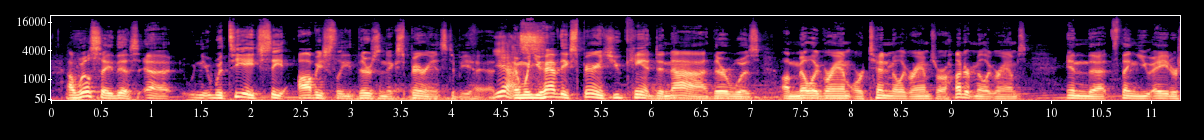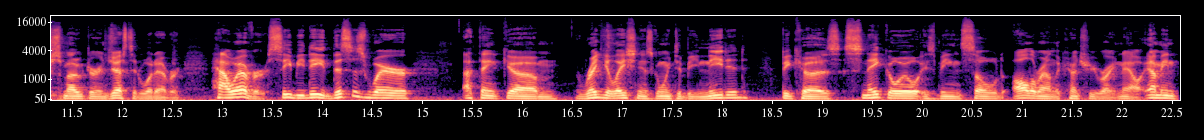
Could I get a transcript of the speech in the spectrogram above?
I will say this: uh, with THC, obviously there's an experience to be had, Yes. and when you have the experience, you can't deny there was a milligram or 10 milligrams or 100 milligrams in that thing you ate or smoked or ingested, whatever. However, CBD, this is where I think um, regulation is going to be needed because snake oil is being sold all around the country right now. I mean,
